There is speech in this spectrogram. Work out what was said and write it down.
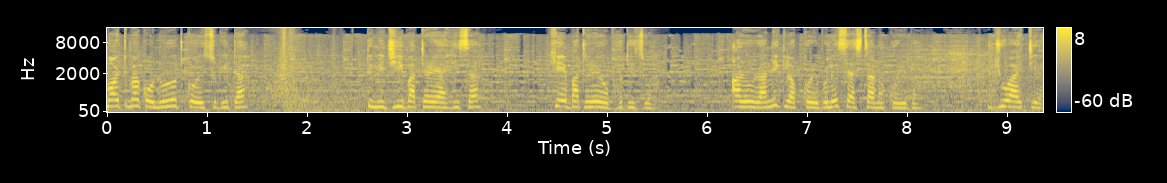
মই তোমাক অনুৰোধ কৰিছোঁ গীতা। তুমি যি বাটেৰে আহিছা সেই বাটেৰে উভতি যোৱা। আৰু ৰাণীক লগ কৰিবলৈ চেষ্টা নকৰিবা। যোৱা এতিয়া।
